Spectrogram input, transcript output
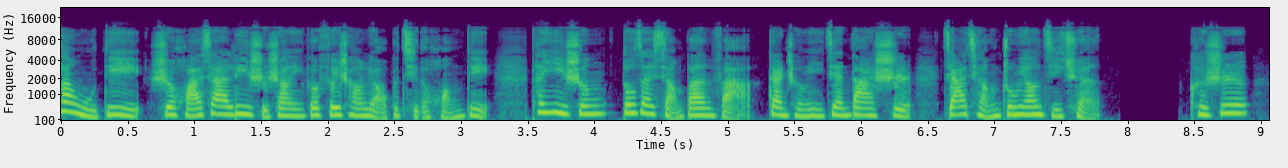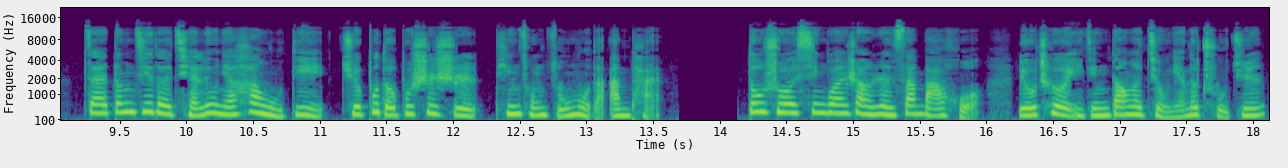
汉武帝是华夏历史上一个非常了不起的皇帝，他一生都在想办法干成一件大事，加强中央集权。可是，在登基的前六年，汉武帝却不得不事事听从祖母的安排。都说新官上任三把火，刘彻已经当了九年的储君，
